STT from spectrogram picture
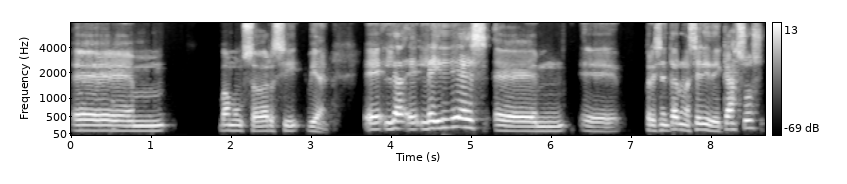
Em, vamos a ver si, bien. Eh, la, eh, la, idea es em, eh, presentar una serie de casos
